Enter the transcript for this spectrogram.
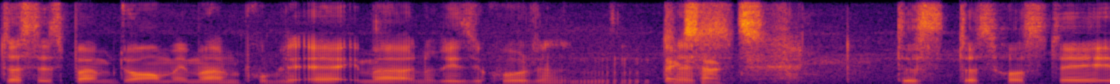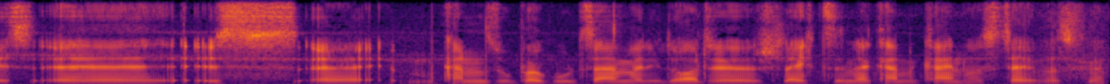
Das ist beim Dorm immer ein Problem, äh, immer ein Risiko. Exakt. Das, das Hostel ist, äh, ist, äh, kann super gut sein, wenn die Leute schlecht sind, da kann kein Hostel was für.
